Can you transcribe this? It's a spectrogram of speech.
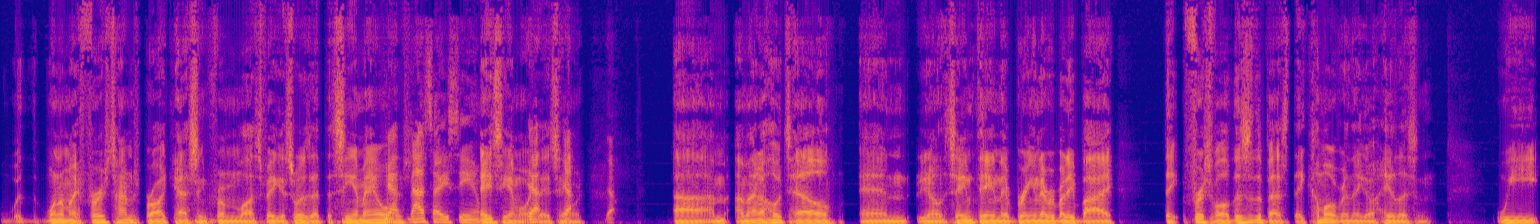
with one of my first times broadcasting from Las Vegas. What is that? The CMA Awards. Yeah, that's ACM. ACM Awards. Yeah, ACM yeah, Awards. yeah. uh, I'm I'm at a hotel and you know the same thing. They're bringing everybody by. They first of all, this is the best. They come over and they go, "Hey, listen, we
